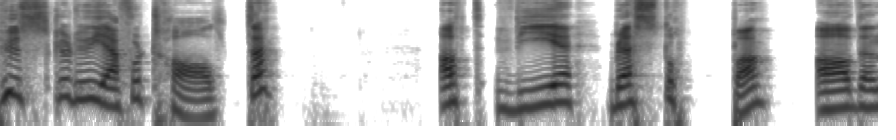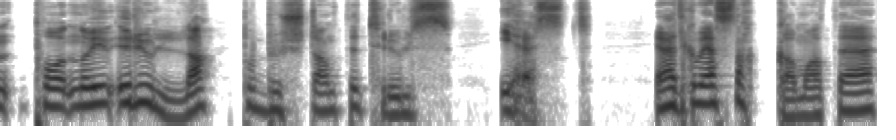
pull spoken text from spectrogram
Husker du jeg fortalte at vi ble stoppa av den på, Når vi rulla på bursdagen til Truls i høst? Jeg vet ikke om jeg snakka om at eh,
